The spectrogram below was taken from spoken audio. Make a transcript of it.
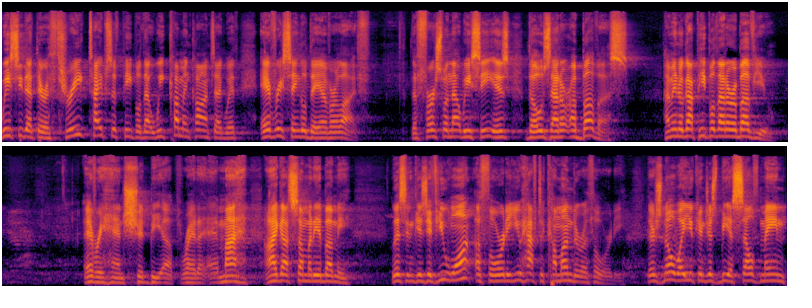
we see that there are three types of people that we come in contact with every single day of our life. The first one that we see is those that are above us. How many know got people that are above you? Every hand should be up, right? My, I got somebody above me. Listen, because if you want authority, you have to come under authority. There's no way you can just be a self made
